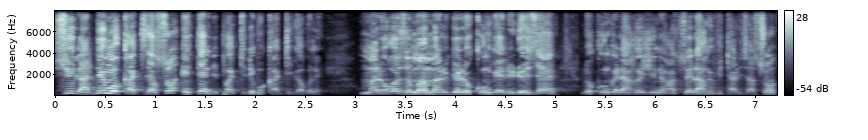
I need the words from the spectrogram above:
sur la démocratisation interne du Parti démocratique gabonais. Malheureusement, malgré le congrès de deux heures, le congrès de la régénération et la revitalisation,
